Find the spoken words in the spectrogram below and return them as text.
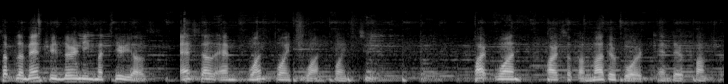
Supplementary Learning Materials, SLM 1.1.2. Part 1, Parts of a Motherboard and Their Functions.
